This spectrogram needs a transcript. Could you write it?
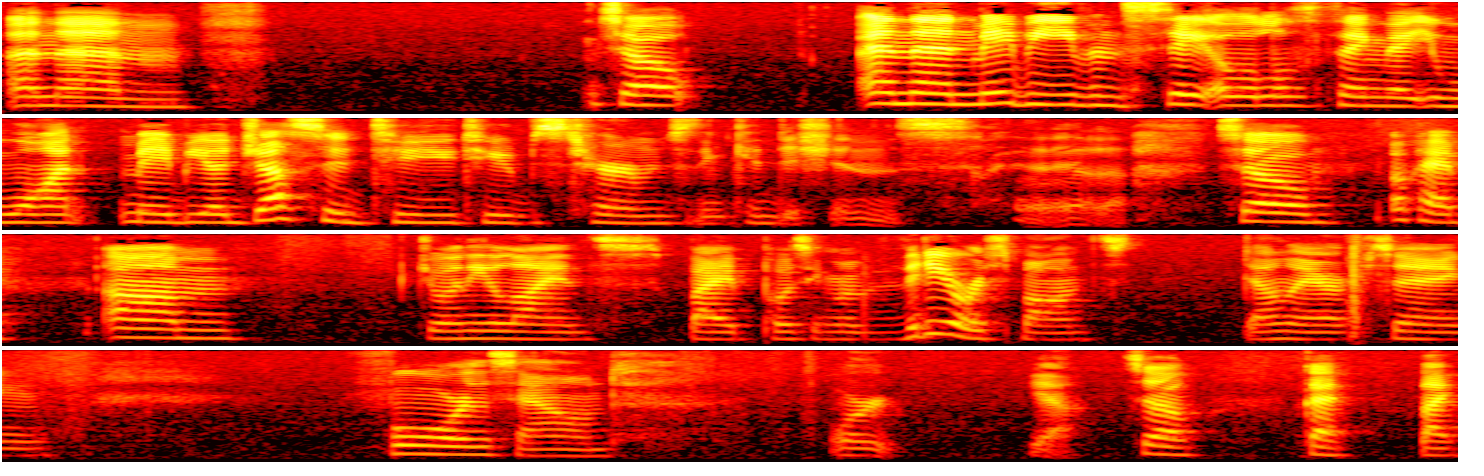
And then so and then maybe even state a little thing that you want maybe adjusted to youtube's terms and conditions. So okay um join the alliance by posting a video response down there saying for the sound. Or, yeah. So, okay, bye.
